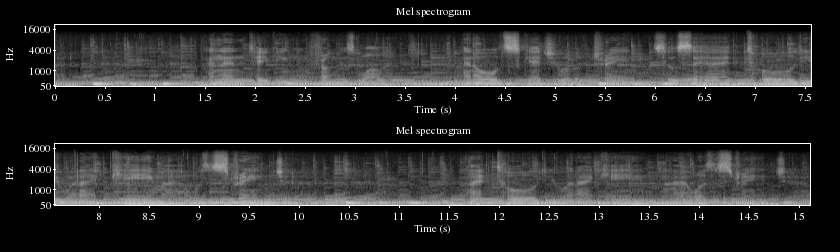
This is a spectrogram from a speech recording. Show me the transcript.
And then taking from his wallet an old schedule of trains, he'll say, I told you when I came I was a stranger. I told you when I came I was a stranger.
